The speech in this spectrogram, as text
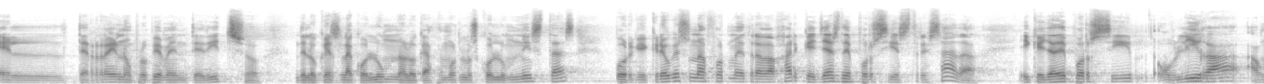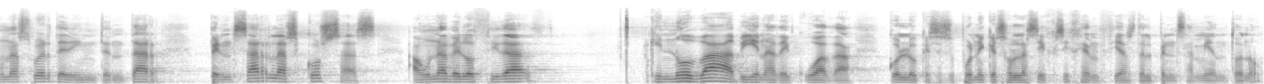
el terreno propiamente dicho de lo que es la columna, lo que hacemos los columnistas, porque creo que es una forma de trabajar que ya es de por sí estresada y que ya de por sí obliga a una suerte de intentar pensar las cosas a una velocidad que no va bien adecuada con lo que se supone que son las exigencias del pensamiento, ¿no?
